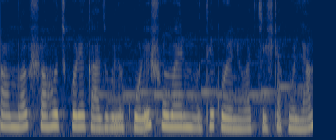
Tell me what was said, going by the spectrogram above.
সম্ভব সহজ করে কাজগুলো করে সময়ের মধ্যে করে নেওয়ার চেষ্টা করলাম।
